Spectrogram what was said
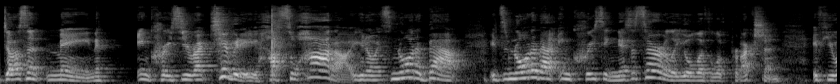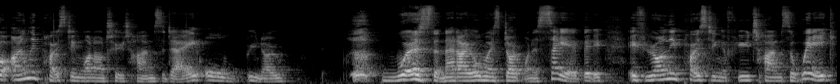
doesn't mean increase your activity hustle harder. You know it's not about it's not about increasing necessarily your level of production. If you are only posting one or two times a day or you know worse than that i almost don't want to say it but if, if you're only posting a few times a week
